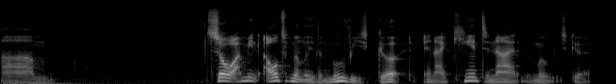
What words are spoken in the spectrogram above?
Um, so I mean, ultimately, the movie's good, and I can't deny that the movie's good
